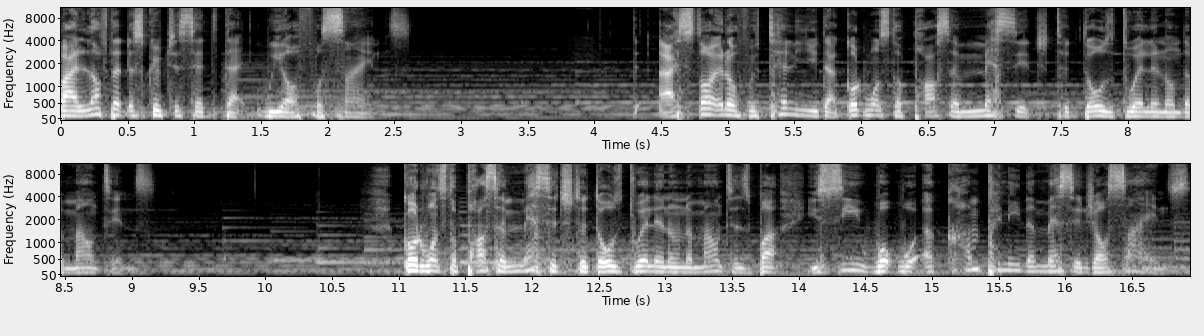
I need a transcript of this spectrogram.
But I love that the scripture said that we are for signs. I started off with telling you that God wants to pass a message to those dwelling on the mountains. God wants to pass a message to those dwelling on the mountains, but you see, what will accompany the message are signs.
